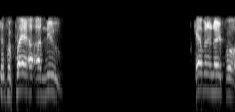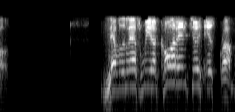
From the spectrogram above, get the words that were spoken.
to prepare a new heaven and earth for us. Nevertheless, we according to his promise.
